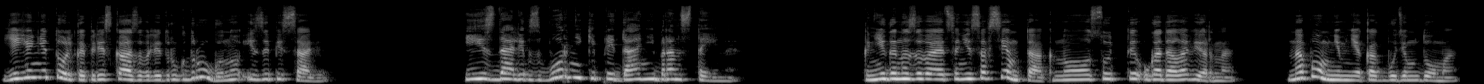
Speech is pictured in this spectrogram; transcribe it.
Ее не только пересказывали друг другу, но и записали и издали в сборнике преданий Бронстейна. Книга называется не совсем так, но суть ты угадала верно. Напомни мне, как будем дома.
